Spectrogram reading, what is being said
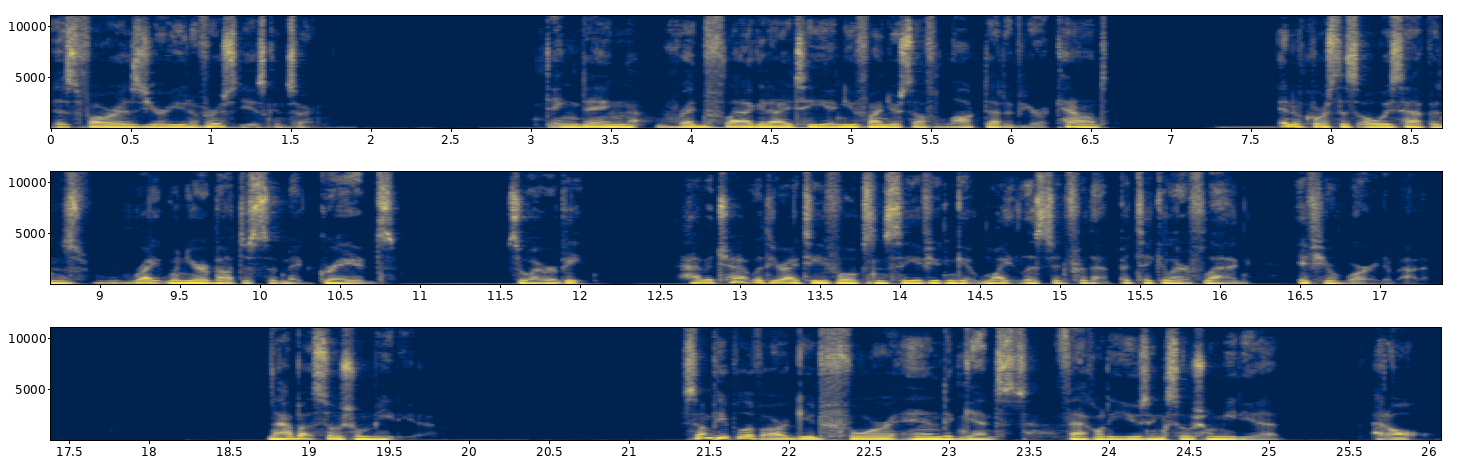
as far as your university is concerned. Ding ding, red flag at IT, and you find yourself locked out of your account. And of course, this always happens right when you're about to submit grades. So I repeat have a chat with your IT folks and see if you can get whitelisted for that particular flag if you're worried about it. Now, how about social media? Some people have argued for and against faculty using social media at all.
